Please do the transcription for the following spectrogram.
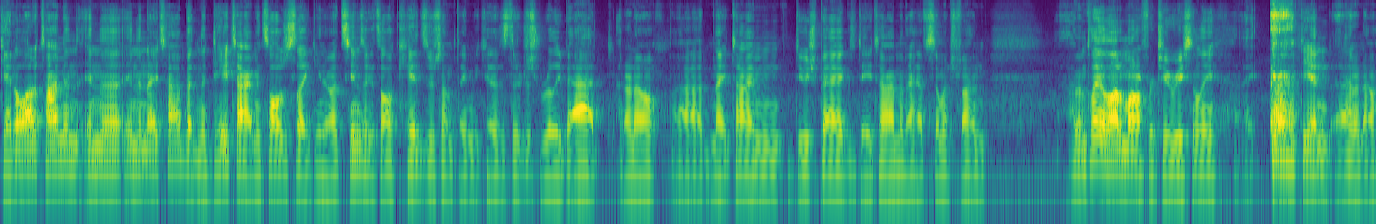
get a lot of time in, in the in the nighttime, but in the daytime, it's all just like you know, it seems like it's all kids or something because they're just really bad. I don't know. Uh, nighttime douchebags, daytime, and I have so much fun. I've been playing a lot of Modern Warfare 2 recently. I, at the end, I don't know,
